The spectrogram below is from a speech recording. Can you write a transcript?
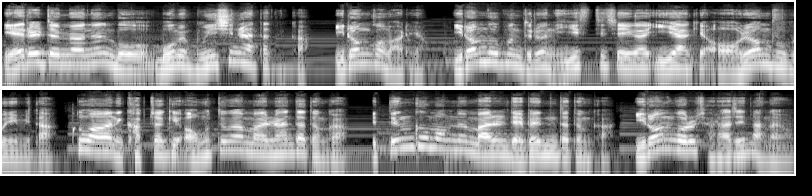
예를 들면은 뭐 몸에 문신을 한다든가 이런 거 말이에요. 이런 부분들은 ESTJ가 이해하기 어려운 부분입니다. 또한 갑자기 엉뚱한 말을 한다던가 뜬금없는 말을 내뱉는다던가 이런 거를 잘 하진 않아요.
